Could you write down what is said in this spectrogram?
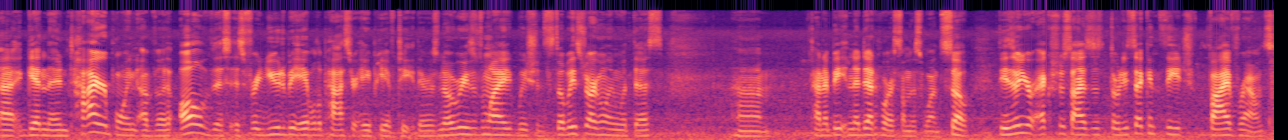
Uh, again, the entire point of the, all of this is for you to be able to pass your APFT. There is no reason why we should still be struggling with this. Um, kind of beating a dead horse on this one. So these are your exercises, 30 seconds each, five rounds.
